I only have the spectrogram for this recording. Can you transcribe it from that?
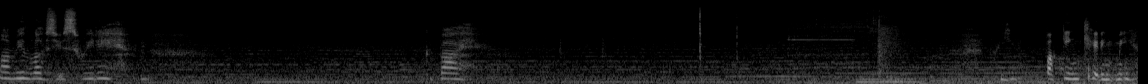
Mommy loves you, sweetie. Goodbye. Are you fucking kidding me?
